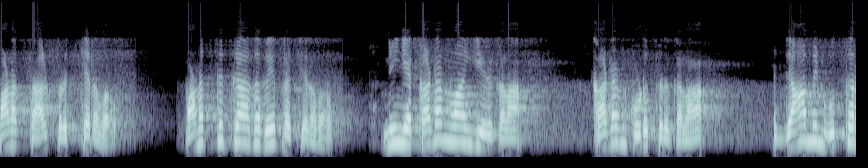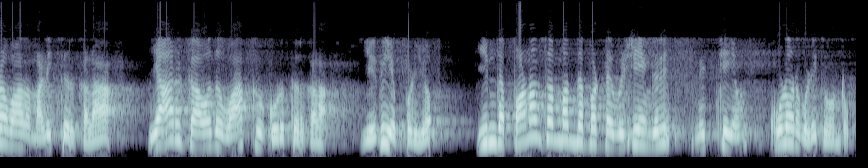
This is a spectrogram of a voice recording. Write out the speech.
பணத்தால் பிரச்சனை வரும். பணத்துக்காகவே பிரச்சனை வரும். நீங்கள் கடன் வாங்கி இருக்கலாம் கடன் கொடுத்துருக்கலாம் ஜாமீன் உத்தரவாதம் அளித்திருக்கலாம் யாருக்காவது வாக்கு கொடுத்துருக்கலாம் எது எப்படியோ. இந்த பணம் சம்பந்தப்பட்ட விஷயங்களில் நிச்சயம் குளறுபடி தோன்றும்.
